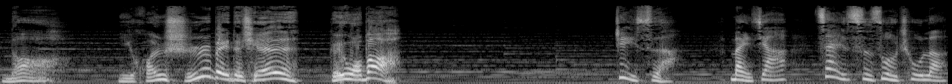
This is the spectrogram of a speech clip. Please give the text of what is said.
那，你还十倍的钱给我吧。这次啊，买家再次做出了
